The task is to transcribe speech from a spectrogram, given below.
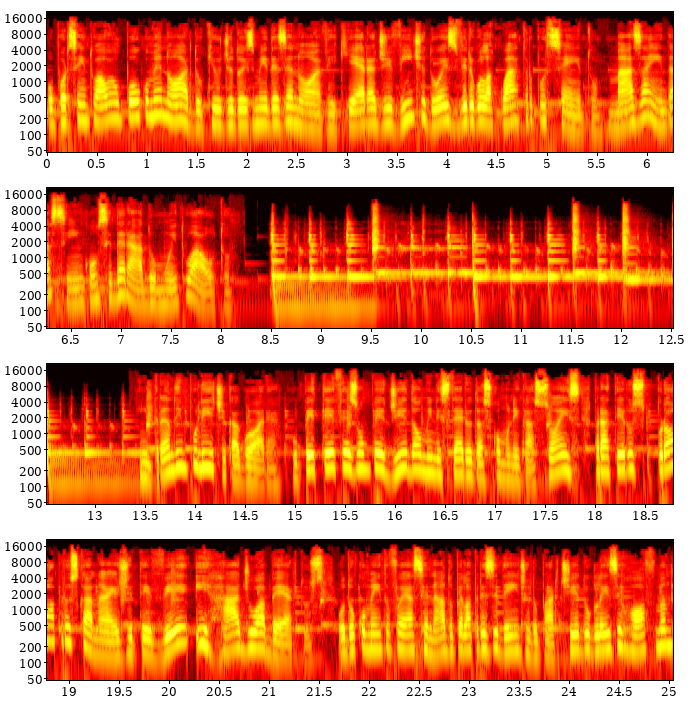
O percentual é um pouco menor do que o de 2019, que era de 22,4%, mas ainda assim considerado muito alto. Entrando em política agora, o PT fez um pedido ao Ministério das Comunicações para ter os próprios canais de TV e rádio abertos. O documento foi assinado pela presidente do partido, Gleisi Hoffmann,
